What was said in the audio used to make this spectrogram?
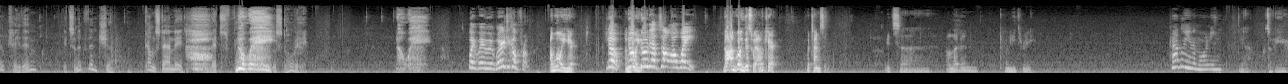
Okay then, it's an adventure. Come, Stanley. Let's No way! the story. No way. Wait, wait, wait. Where'd you come from? I'm going here. No, I'm no, going- no, that's not. Oh, wait. No, I'm going this way. I don't care. What time is it? It's uh, 11:23. Probably in the morning. Yeah. What's over here?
